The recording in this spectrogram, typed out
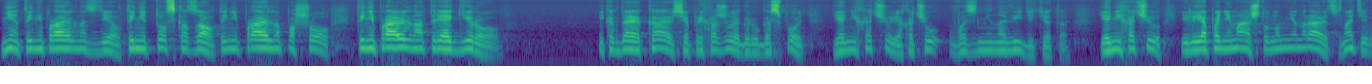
нет, ты неправильно сделал, ты не то сказал, ты неправильно пошел, ты неправильно отреагировал – и когда я каюсь, я прихожу, я говорю, Господь, я не хочу, я хочу возненавидеть это. Я не хочу, или я понимаю, что ну, мне нравится. Знаете,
